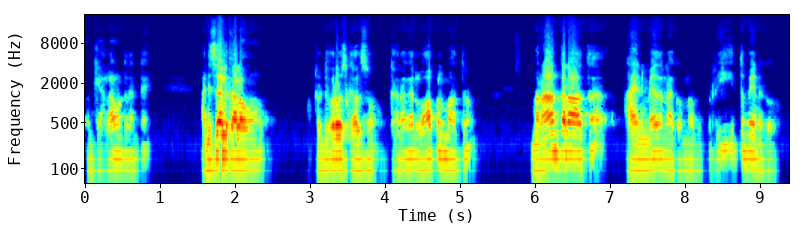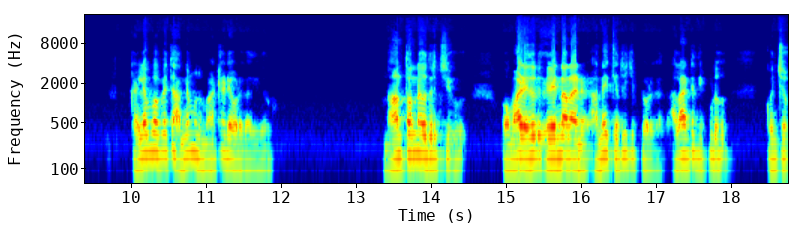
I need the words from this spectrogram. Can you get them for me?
ఇంకా ఎలా ఉంటుందంటే అన్నిసార్లు కలవం ట్వంటీ ఫోర్ అవర్స్ కలసం. కానీ కానీ లోపల మాత్రం మా నాన్న తర్వాత ఆయన మీద నాకు ఉన్న విపరీతమైన గౌరవం కళ్యాణ్ బాబు అయితే అన్నయ్య ముందు మాట్లాడేవాడు కాదు ఇది నాన్నతోనే ఎదురుచి ఓ మాట ఎదురు ఆయన అన్నయ్యకి ఎదురు చెప్పేవాడు కాదు. అలాంటిది ఇప్పుడు కొంచెం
